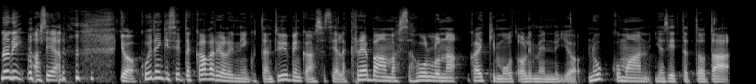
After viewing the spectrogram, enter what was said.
No niin, asiaan. Joo, kuitenkin sitten kaveri oli niinku tämän tyypin kanssa siellä krebaamassa hulluna. Kaikki muut oli mennyt jo nukkumaan ja sitten tota,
